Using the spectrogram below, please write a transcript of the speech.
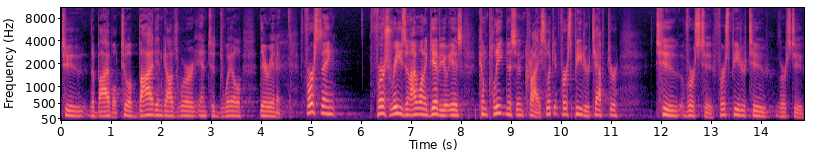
to the Bible, to abide in God's Word, and to dwell therein. It. First thing, first reason I want to give you is completeness in Christ. Look at 1 Peter chapter 2, verse 2. 1 Peter 2, verse 2.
